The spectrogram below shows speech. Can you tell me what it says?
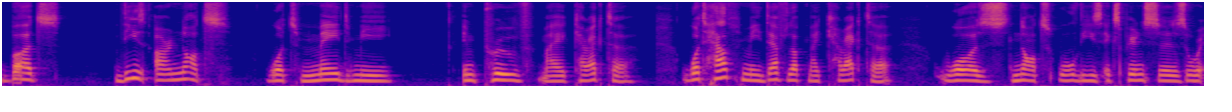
But these are not what made me improve my character. What helped me develop my character was not all these experiences or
